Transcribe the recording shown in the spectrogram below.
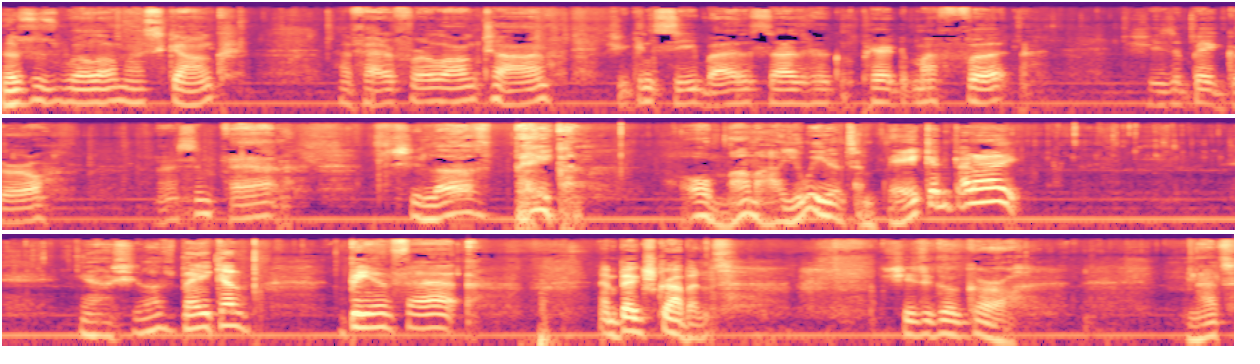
This is Willow, my skunk. I've had her for a long time. As you can see by the size of her compared to my foot. She's a big girl. Nice and fat. She loves bacon. Oh, Mama, are you eating some bacon tonight? Yeah, she loves bacon, being fat, and big scrubbins. She's a good girl. And that's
